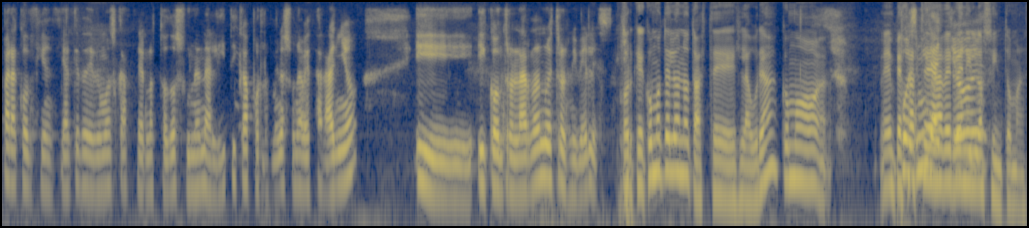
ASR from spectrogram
para concienciar que debemos hacernos todos una analítica por lo menos una vez al año y, controlarnos nuestros niveles. Porque ¿cómo te lo notaste, Laura? ¿Cómo empezaste pues a ver venir los síntomas?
